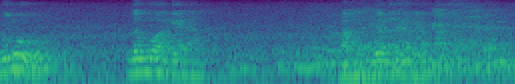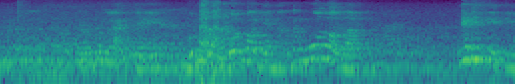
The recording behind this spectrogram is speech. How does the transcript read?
ಗುರು ಲಘು ಆಗ್ಯಾನ? ಯಾಕೆ ಗುರು ಲಘು ಆಗ್ಯಾನ ಅಂದ್ರೆ ಓದೋಲ್ಲ. ನಡೀತೈತಿ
